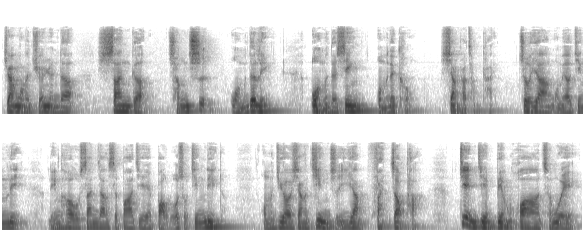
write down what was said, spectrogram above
将我们全人的三个层次。我们的灵、我们的心、我们的口向他敞开，这样我们要经历灵后三章十八节保罗所经历的，我们就要像镜子一样反照他，渐渐变化成为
